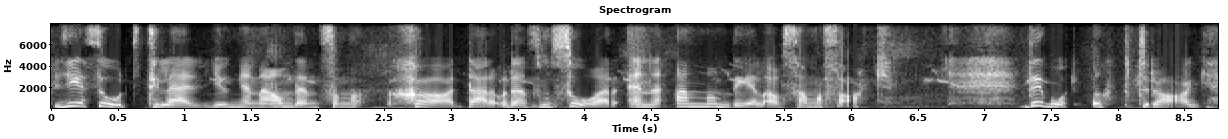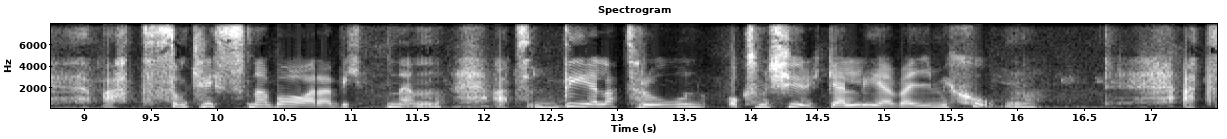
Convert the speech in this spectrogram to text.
Jesu ord till lärjungarna om den som skördar och den som sår en annan del av samma sak. Det är vårt uppdrag att som kristna vara vittnen, att dela tron och som kyrka leva i mission. Att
